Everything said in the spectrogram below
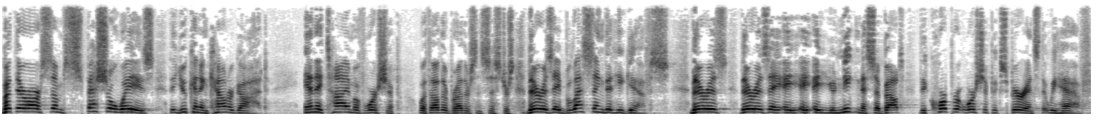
But there are some special ways that you can encounter god in a time of worship with other brothers and sisters. There is a blessing that He gives. There is, there is a, a, a, uniqueness about the corporate worship experience that we have.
